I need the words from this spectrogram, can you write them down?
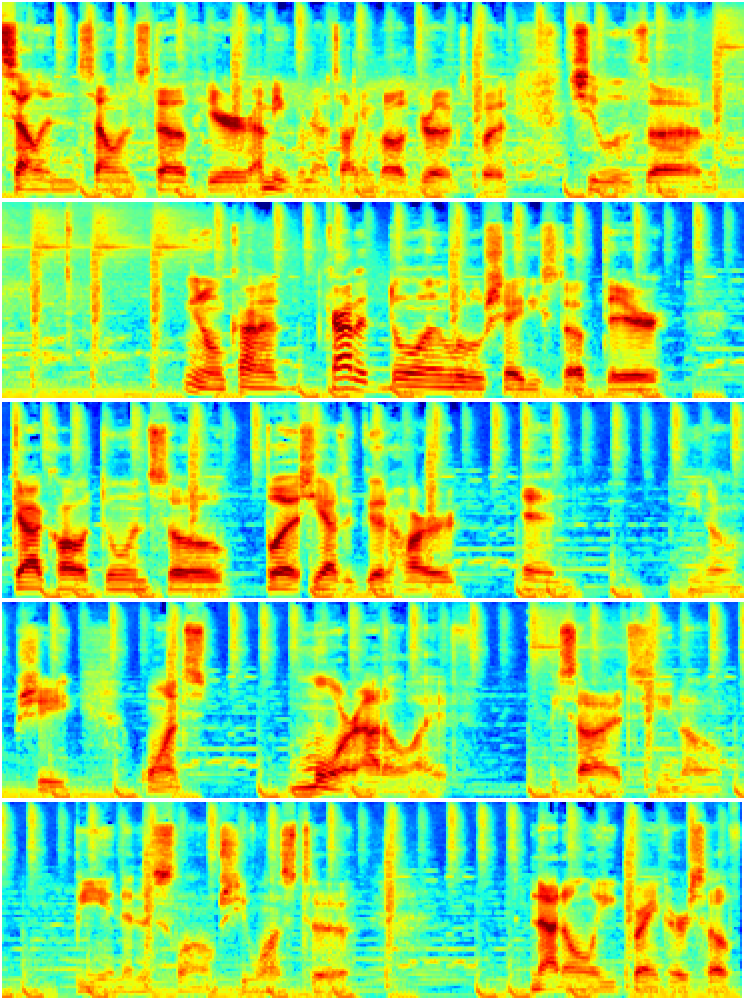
selling, selling stuff here. I mean, we're not talking about drugs, but she was, um, you know, kind of, kind of doing a little shady stuff there. Got caught doing so, but she has a good heart, and you know, she wants more out of life besides, you know, being in the slums. She wants to not only bring herself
